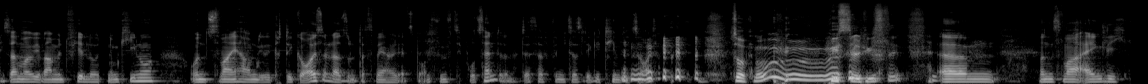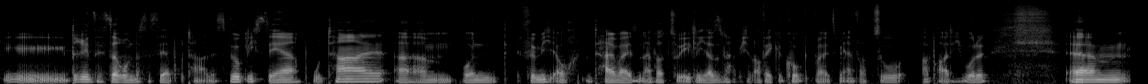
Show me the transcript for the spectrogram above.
ich sag mal, wir waren mit vier Leuten im Kino und zwei haben diese Kritik geäußert, also das wäre halt jetzt bei uns 50 Prozent, deshalb finde ich das legitim, die zu äußern. so, Hüstel, Hüstel. ähm, und zwar eigentlich äh, dreht sich darum, dass es sehr brutal ist. Wirklich sehr brutal ähm, und für mich auch teilweise einfach zu eklig. Also da habe ich dann auch weggeguckt, weil es mir einfach zu abartig wurde. Ähm,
